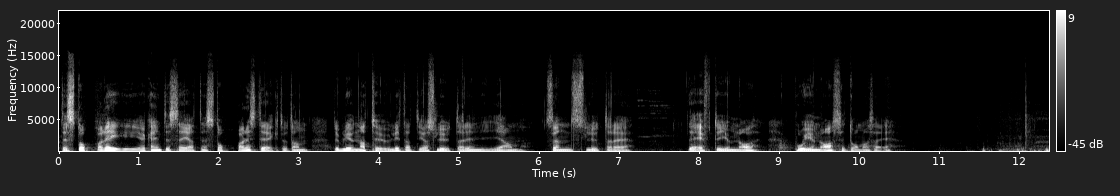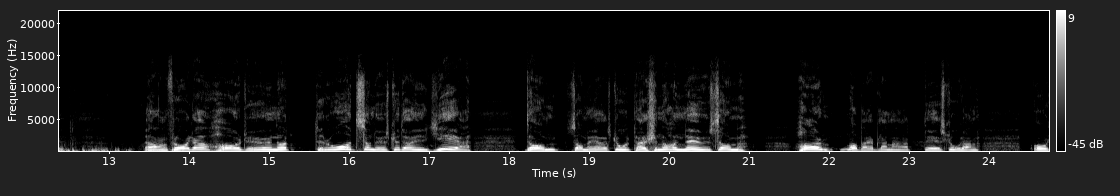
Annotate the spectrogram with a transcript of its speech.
det stoppade, jag kan inte säga att den stoppades direkt utan det blev naturligt att jag slutade nian. Sen slutade det efter gymna på gymnasiet då, om man säger. Jag har en fråga. Har du något råd som du skulle ge de som är skolpersonal nu som har mobbare bland annat i skolan och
